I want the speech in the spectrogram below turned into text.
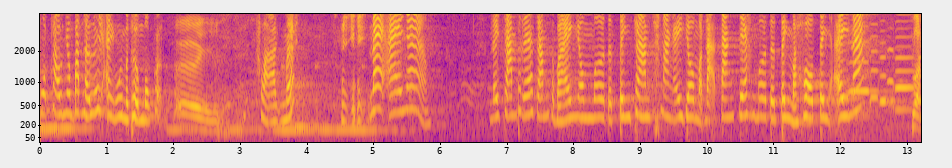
ងាប់ចោលខ្ញុំបាត់នៅឯងឯងមួយមកធ្វើមុខអើយខ្លាចម៉េះណែឯងណានៅចាំផ្ទះចាំសបាយខ្ញុំមើលទៅទិញចានឆ្នាំងអីយកមកដាក់តាំងផ្ទះមើលទៅទិញមកហូបទិញអីណាទួន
